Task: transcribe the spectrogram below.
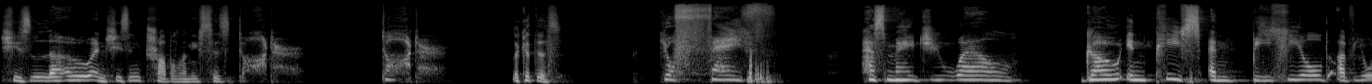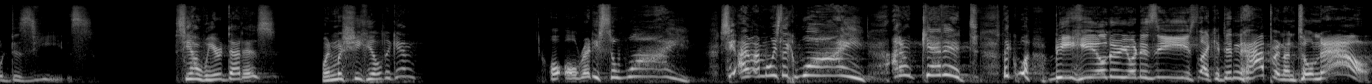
She's low and she's in trouble. And he says, Daughter, daughter, look at this. Your faith has made you well. Go in peace and be healed of your disease. See how weird that is? When was she healed again? already. So why? See, I'm always like, why? I don't get it. Like, what? Be healed of your disease. Like it didn't happen until now.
